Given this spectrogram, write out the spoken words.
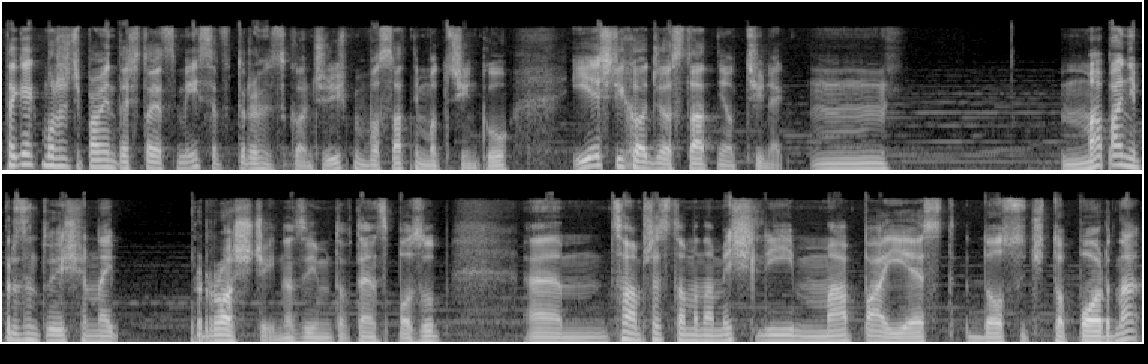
Tak jak możecie pamiętać, to jest miejsce, w którym skończyliśmy w ostatnim odcinku. I jeśli chodzi o ostatni odcinek, mm, mapa nie prezentuje się najprościej, nazwijmy to w ten sposób. Co mam przez to na myśli? Mapa jest dosyć toporna,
